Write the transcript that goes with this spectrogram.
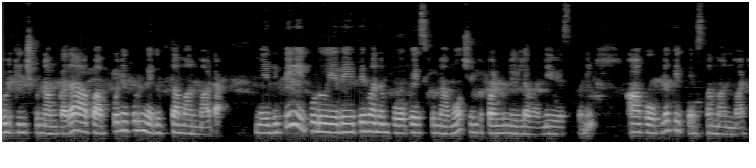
ఉడికించుకున్నాం కదా! ఆ పప్పుని ఇప్పుడు మెదుపుతామనమాట. మెదిపి ఇప్పుడు ఏదైతే మనం పోపు వేసుకున్నామో చింతపండు నీళ్ళు అవన్నీ వేసుకొని, ఆ పోపులో తిప్పేస్తామనమాట.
